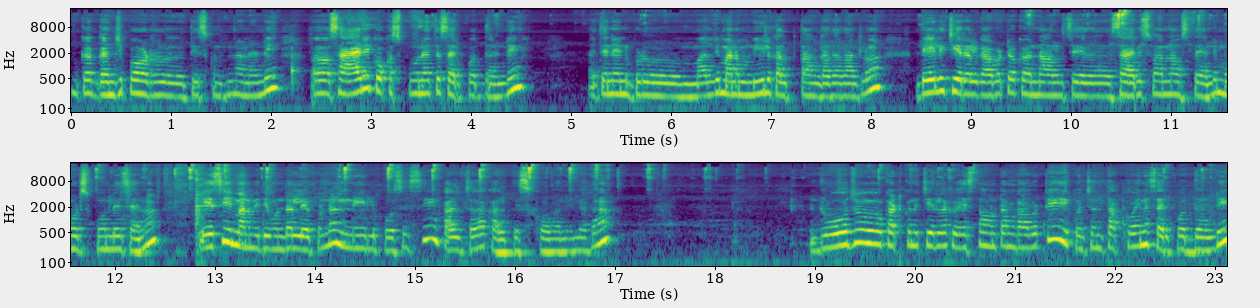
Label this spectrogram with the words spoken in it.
ఇంకా గంజి పౌడర్ తీసుకుంటున్నానండి. శారీకి ఒక స్పూన్ అయితే సరిపోద్దండి. అయితే నేను ఇప్పుడు మళ్ళీ మనం నీళ్ళు కలుపుతాం కదా దాంట్లో. డైలీ చీరలు కాబట్టి ఒక నాలుగు శారీస్ వల్ల వస్తాయండి. మూడు స్పూన్లు వేసాను. వేసి మనం ఇది ఉండలు లేకుండా నీళ్ళు పోసేసి కలుచగా కలిపేసుకోవాలి ఇలాగా రోజు కట్టుకునే చీరలకు వేస్తూ ఉంటాం కాబట్టి కొంచెం తక్కువైనా సరిపోద్దండి.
